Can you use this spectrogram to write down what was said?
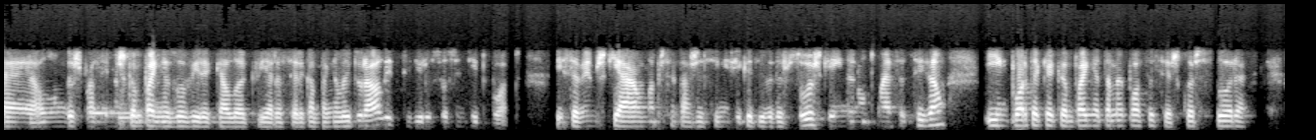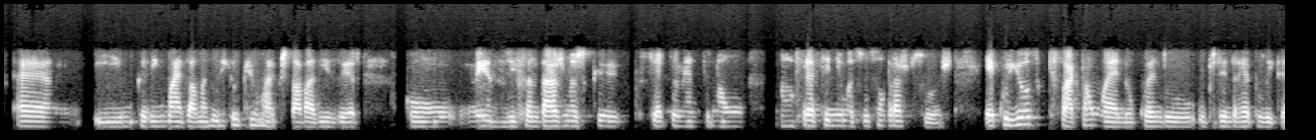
uh, ao longo das próximas campanhas, ouvir aquela que vier a ser a campanha eleitoral e decidir o seu sentido de voto e sabemos que há uma percentagem significativa das pessoas que ainda não tomam essa decisão e importa que a campanha também possa ser esclarecedora uh, e um bocadinho mais além daquilo que o Marco estava a dizer, com medos e fantasmas que, que certamente não, não oferecem nenhuma solução para as pessoas. É curioso que, de facto, há um ano, quando o Presidente da República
